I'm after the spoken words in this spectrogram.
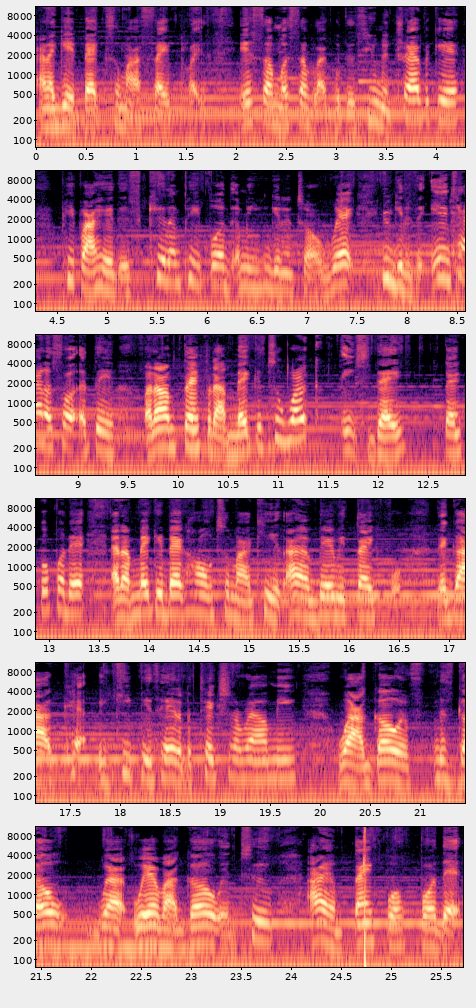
and I get back to my safe place. It's so much stuff like with this human trafficking, people out here just killing people. I mean, you can get into a wreck, you can get into any kind of sort of thing. But I'm thankful that I make it to work each day. Thankful for that, and I make it back home to my kids. I am very thankful that God kept, keep His head of protection around me where I go and let's go where, wherever I go. And two, I am thankful for that.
